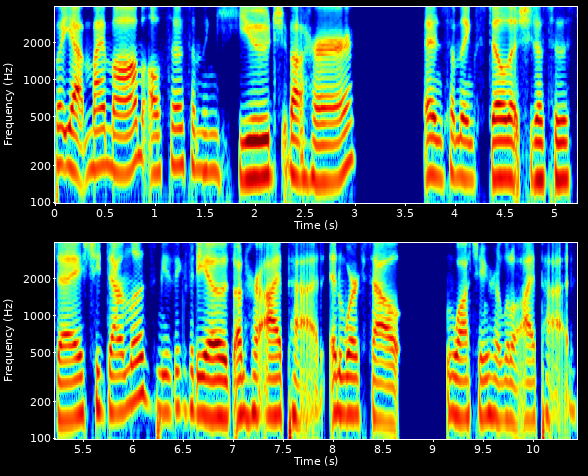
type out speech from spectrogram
but yeah, my mom also something huge about her and something still that she does to this day. She downloads music videos on her iPad and works out watching her little iPad.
